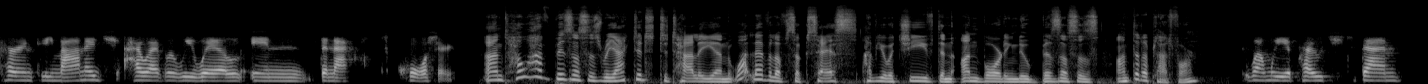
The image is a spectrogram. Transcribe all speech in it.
currently manage. However, we will in the next quarter. And how have businesses reacted to Tally and what level of success have you achieved in onboarding new businesses onto the platform? When we approached them,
